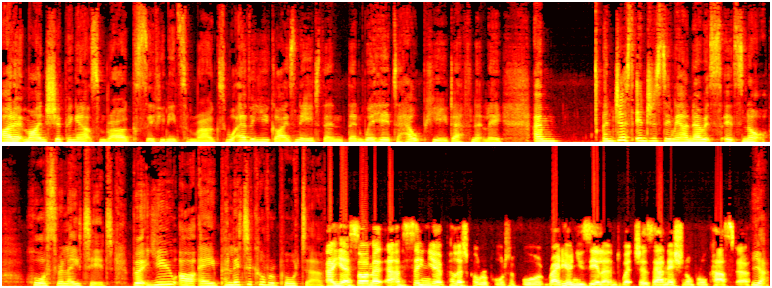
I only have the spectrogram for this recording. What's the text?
I don't mind shipping out some rugs if you need some rugs, whatever you guys need. Then then we're here to help you definitely. Um, and just interestingly, I know it's it's not horse related, but you are a political reporter. Uh, yeah, so I'm a, I'm senior political reporter for Radio New Zealand, which is our national broadcaster. Yeah,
